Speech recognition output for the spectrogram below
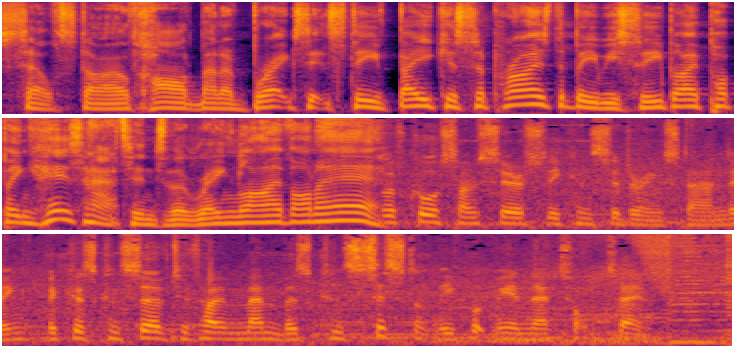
Self styled hard man of Brexit, Steve Baker surprised the BBC by popping his hat into the ring live on air. Of course, I'm seriously considering standing because Conservative Home members consistently put me in their top 10.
